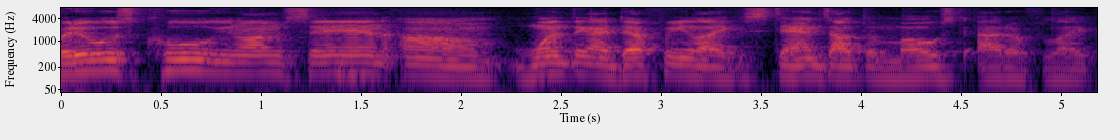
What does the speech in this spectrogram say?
But it was cool, you know what I'm saying? Um, one thing I definitely like stands out the most out of like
